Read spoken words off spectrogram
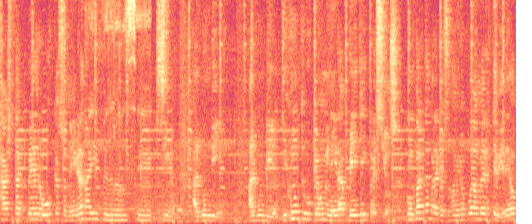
Hashtag Pedro busca su negra. Ay, Pedro, sí. Sí, amor, algún día, algún día. Y juntos busquemos mi negra bella y preciosa. Compartan para que sus amigos puedan ver este video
